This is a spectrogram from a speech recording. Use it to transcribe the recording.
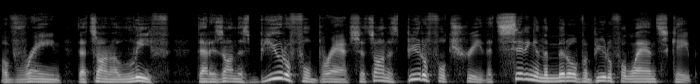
of rain that's on a leaf that is on this beautiful branch, that's on this beautiful tree, that's sitting in the middle of a beautiful landscape.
